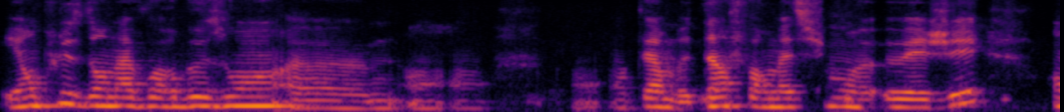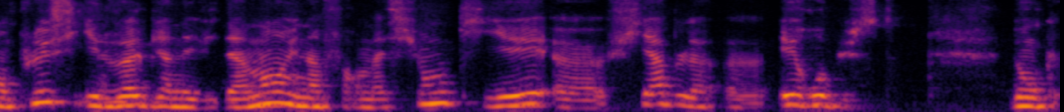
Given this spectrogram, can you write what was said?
Et en plus d'en avoir besoin euh, en, termes d'information ESG, euh, e en plus, ils veulent bien évidemment une information qui est fiable et robuste. Donc,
